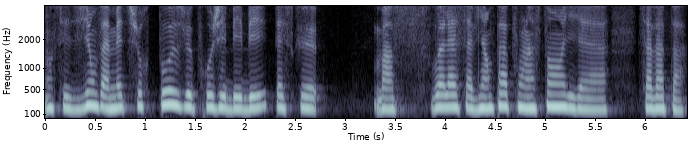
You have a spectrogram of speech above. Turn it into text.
On s'est dit, on va mettre sur pause le projet bébé parce que, ben, voilà, ça vient pas pour l'instant. Il y a, ça va pas.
